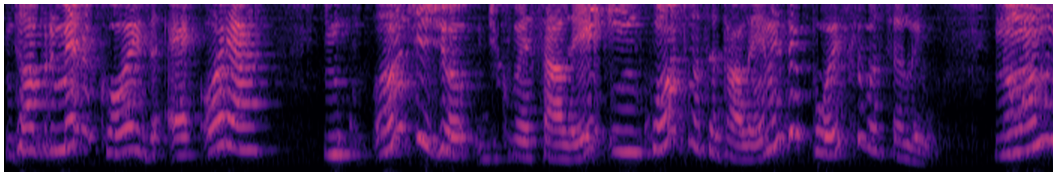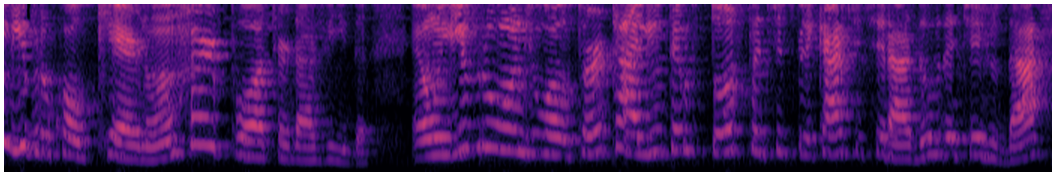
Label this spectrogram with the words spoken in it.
Então a primeira coisa é orar. Antes de, começar a ler, enquanto você está lendo e depois que você leu. Não é um livro qualquer, não é um Harry Potter da vida. É um livro onde o autor tá ali o tempo todo para te explicar, te tirar dúvida, te ajudar,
